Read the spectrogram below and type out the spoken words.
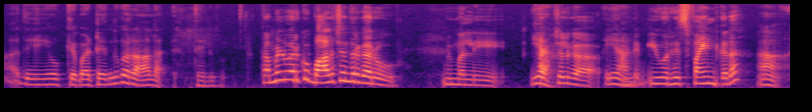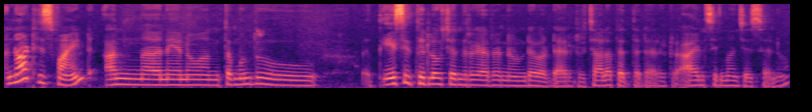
అది ఓకే బట్ ఎందుకో రాలే తెలుగు. తమిళ వరకు బాలచంద్ర గారు మిమ్మల్ని. యాక్చువల్గా. అంటే యువర్ హిస్ ఫైండ్ కదా? నాట్ హిస్ పాయింట్ అన్న నేను అంతకుముందు ఏసీ తిరులోక్ చంద్ర గారు అని ఉండేవారు డైరెక్టర్ చాలా పెద్ద డైరెక్టర్. ఆయన సినిమా చేశాను.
